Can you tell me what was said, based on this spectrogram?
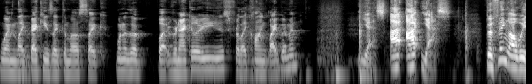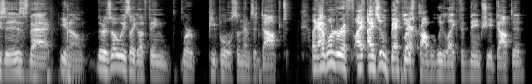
when like Mhm. Becky's like the most like one of the what vernacular you use for like calling white women. Yes, I, I, yes. The thing always is that you know, there's always like a thing where people sometimes adopt. Like, I wonder if I, I assume Becky is probably like the name she adopted.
